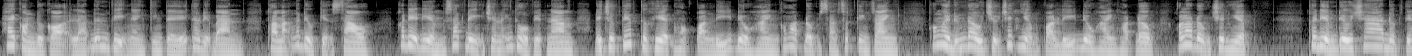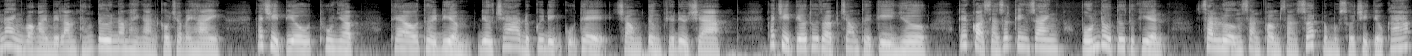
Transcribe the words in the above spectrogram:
hay còn được gọi là đơn vị ngành kinh tế theo địa bàn, thỏa mãn các điều kiện sau. Các địa điểm xác định trên lãnh thổ Việt Nam để trực tiếp thực hiện hoặc quản lý điều hành các hoạt động sản xuất kinh doanh, có người đứng đầu chịu trách nhiệm quản lý điều hành hoạt động có lao động chuyên nghiệp, Thời điểm điều tra được tiến hành vào ngày 15 tháng 4 năm 2022. Các chỉ tiêu thu nhập theo thời điểm điều tra được quy định cụ thể trong từng phiếu điều tra. Các chỉ tiêu thu thập trong thời kỳ như kết quả sản xuất kinh doanh, vốn đầu tư thực hiện, sản lượng sản phẩm sản xuất và một số chỉ tiêu khác.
